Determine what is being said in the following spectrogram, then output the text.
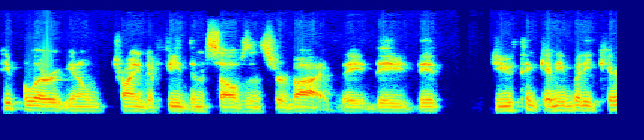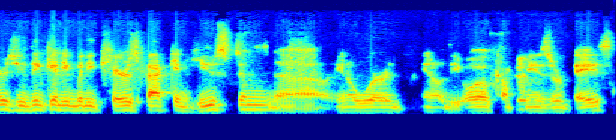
people are you know trying to feed themselves and survive. They they, they do you think anybody cares? Do you think anybody cares back in Houston? Uh, you know where you know the oil companies are based,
